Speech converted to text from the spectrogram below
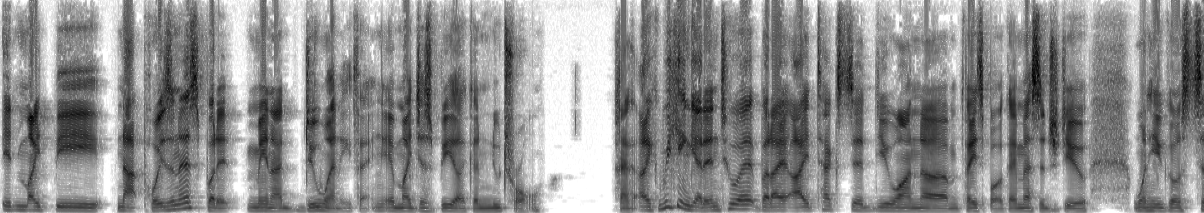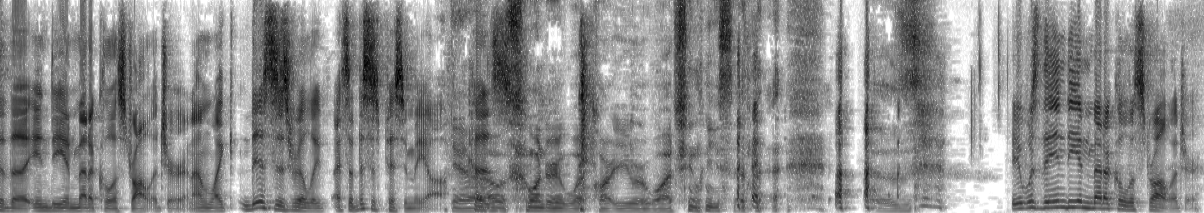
it might be not poisonous, but it may not do anything. It might just be like a neutral kind of like we can get into it, but I, I texted you on um, Facebook. I messaged you when he goes to the Indian medical astrologer, and I'm like, "This is really." I said, "This is pissing me off." Yeah, I was wondering what part you were watching when you said that. it, was... it was the Indian medical astrologer.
